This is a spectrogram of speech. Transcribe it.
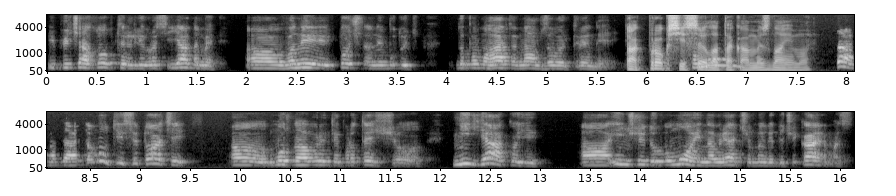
і під час обстрілів росіянами вони точно не будуть допомагати нам з електроенергією. Так, проксі сила Тому- така, ми знаємо. Так, да. Тому в цій ситуації а, можна говорити про те, що ніякої а, іншої допомоги навряд чи ми не дочекаємось,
